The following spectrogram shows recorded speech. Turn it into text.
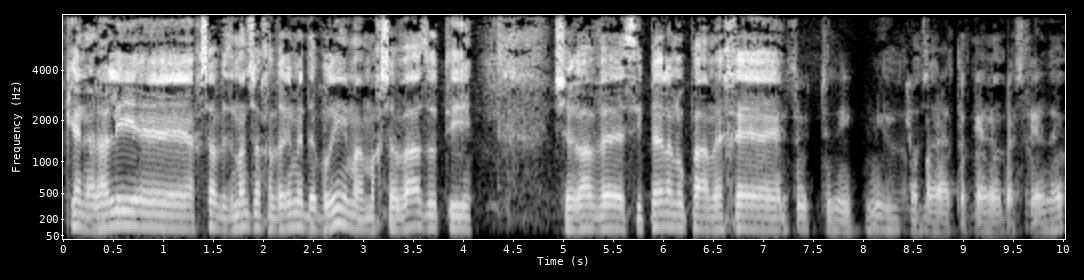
כן, עלה לי אה, עכשיו, בזמן שהחברים מדברים, המחשבה הזאתי... שרב סיפר לנו פעם איך... זאת, כלומר, התוקר בסרט.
